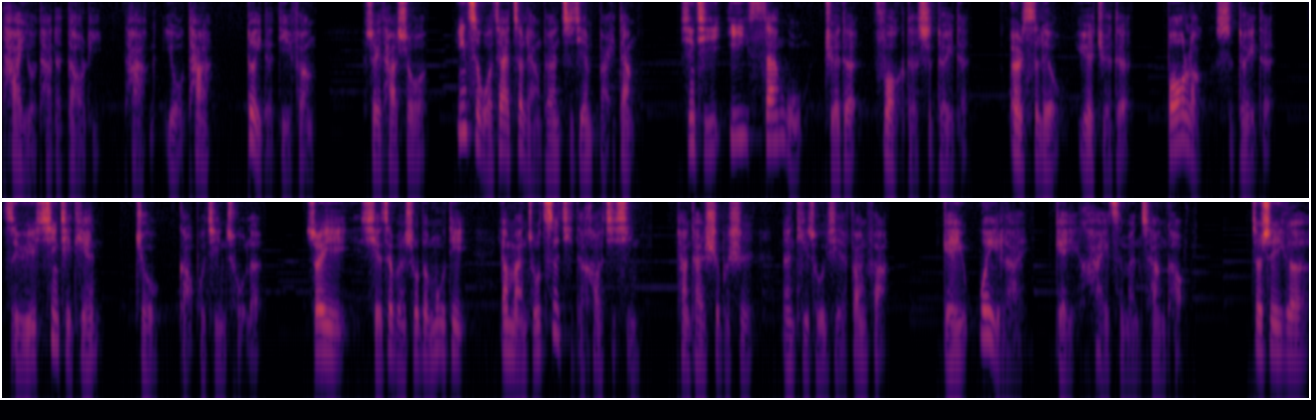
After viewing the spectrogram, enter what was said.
他有他的道理，他有他对的地方，所以他说：“因此我在这两端之间摆荡。星期一、三、五觉得 Vogt 是对的，二、四、六越觉得 Bollock 是对的。至于星期天，就搞不清楚了。所以写这本书的目的，要满足自己的好奇心，看看是不是能提出一些方法，给未来给孩子们参考。这是一个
